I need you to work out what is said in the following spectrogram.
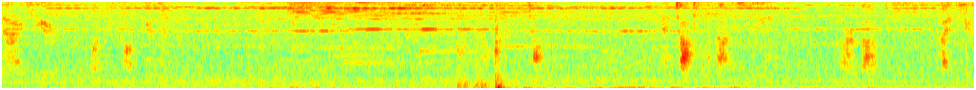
I hear what we call music, talking and talking about his feelings or about his ideas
